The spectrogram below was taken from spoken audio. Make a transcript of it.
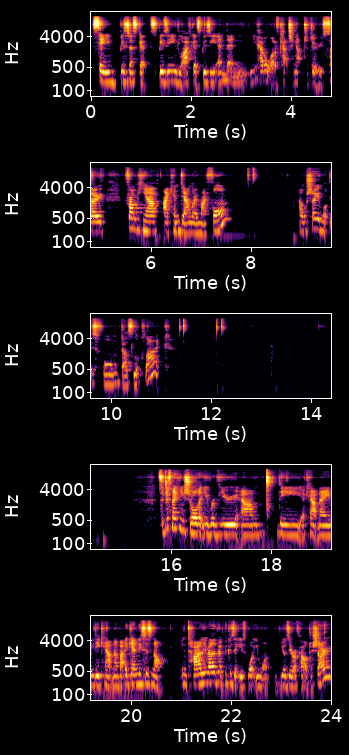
see business gets busy, life gets busy, and then you have a lot of catching up to do. So from here, I can download my form. I will show you what this form does look like. So just making sure that you review um, the account name, the account number. Again, this is not entirely relevant because it is what you want your Xero file to show,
